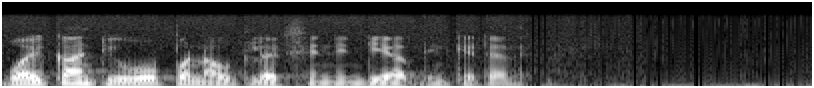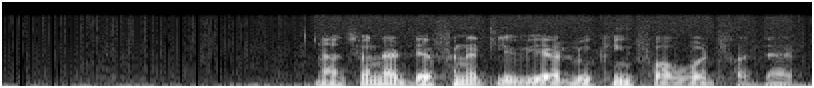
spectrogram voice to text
ஒய் கான்ட் யூ ஓப்பன் அவுட்லெட்ஸ் இன் இந்தியா அப்படின்னு கேட்டார் நான் சொன்னேன் டெஃபினெட்லி வி ஆர் லுக்கிங் ஃபார்வர்ட் ஃபார் தேட்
